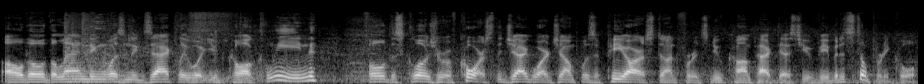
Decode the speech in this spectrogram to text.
although the landing wasn't exactly what you'd call clean. Full disclosure, of course, the Jaguar jump was a PR stunt for its new compact SUV, but it's still pretty cool.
